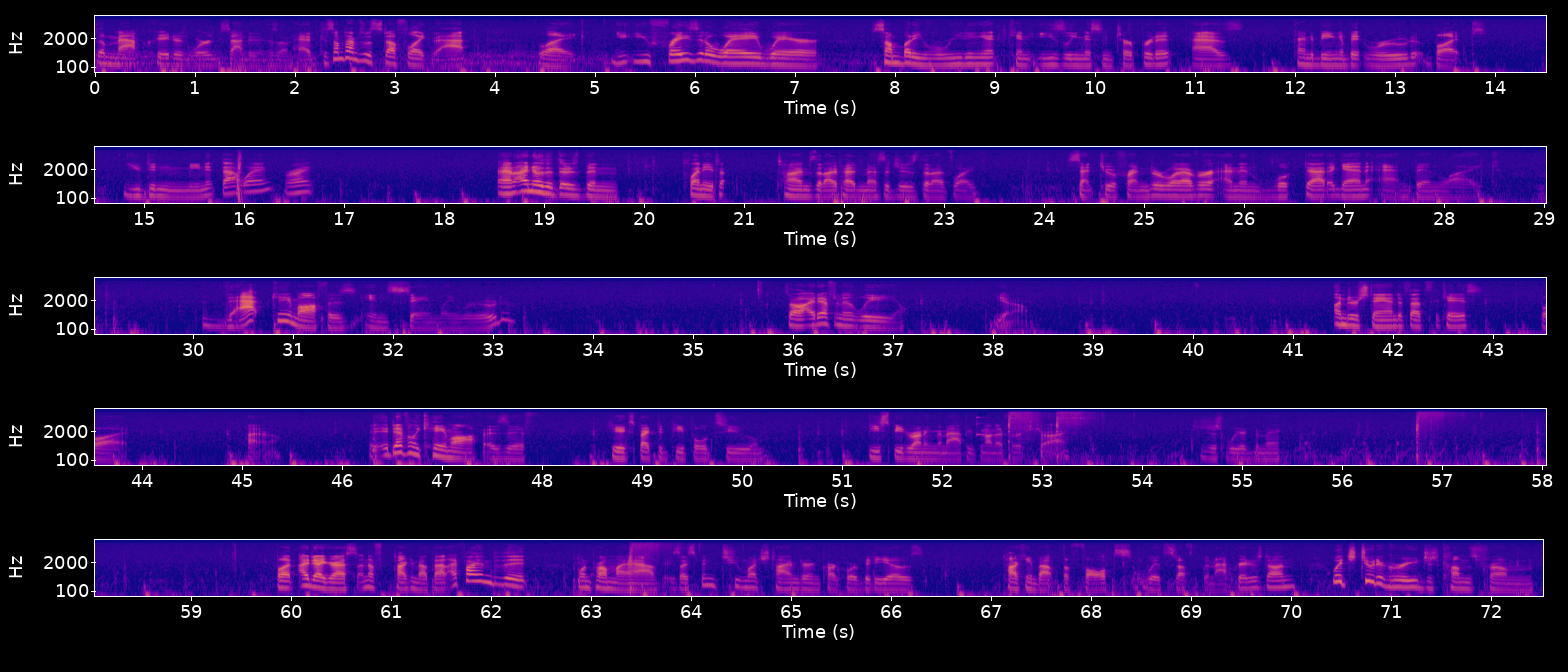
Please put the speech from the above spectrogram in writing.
the map creator's words sounded in his own head. Because sometimes with stuff like that, like you, you phrase it a way where somebody reading it can easily misinterpret it as kind of being a bit rude, but you didn't mean it that way, right? And I know that there's been plenty of times that I've had messages that I've like sent to a friend or whatever and then looked at again and been like that came off as insanely rude. So I definitely, you know, understand if that's the case, but I don't know. It, it definitely came off as if he expected people to be speedrunning the map even on their first try. Is just weird to me. But I digress. Enough talking about that. I find that one problem I have is I spend too much time during parkour videos talking about the faults with stuff that the map creator's done, which to a degree just comes from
